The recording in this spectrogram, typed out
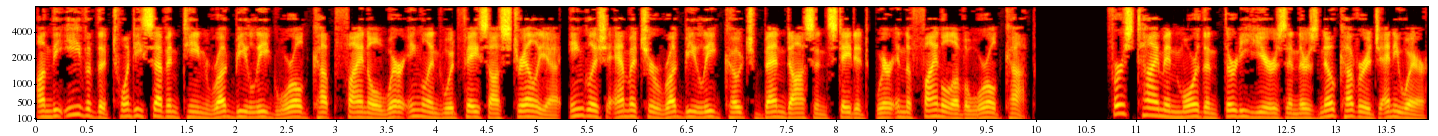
On the eve of the 2017 Rugby League World Cup final where England would face Australia, English amateur rugby league coach Ben Dawson stated, We're in the final of a World Cup. First time in more than 30 years and there's no coverage anywhere.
